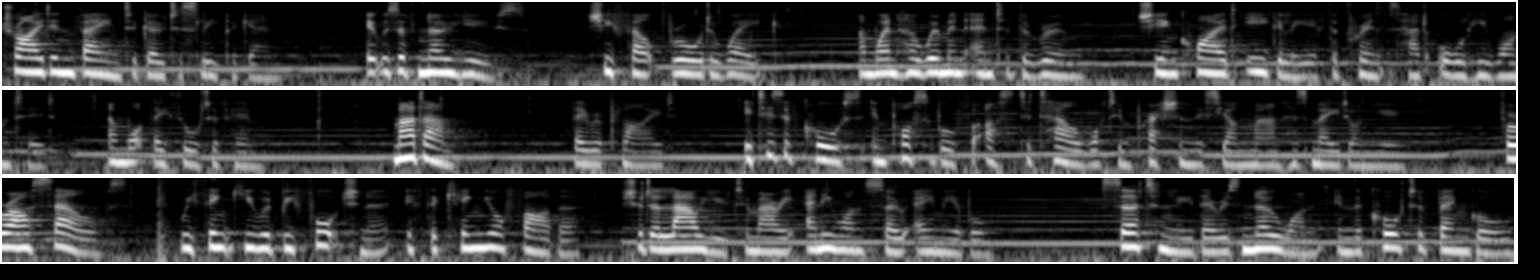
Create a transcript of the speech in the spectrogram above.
tried in vain to go to sleep again. It was of no use. She felt broad awake, and when her women entered the room, she inquired eagerly if the prince had all he wanted and what they thought of him. Madame, they replied, it is of course impossible for us to tell what impression this young man has made on you. For ourselves, we think you would be fortunate if the king your father should allow you to marry anyone so amiable. Certainly, there is no one in the court of Bengal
